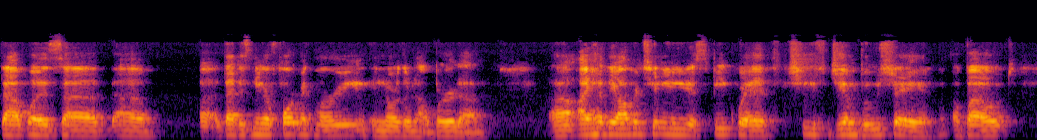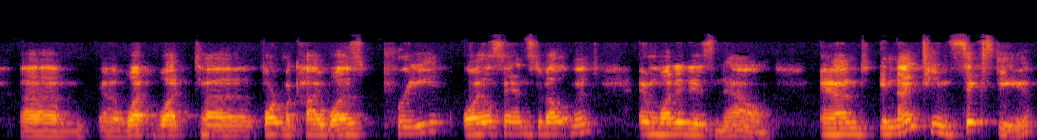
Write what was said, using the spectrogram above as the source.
that was uh, uh, uh, that is near Fort McMurray in northern Alberta. Uh, I had the opportunity to speak with Chief Jim Boucher about um, uh, what what uh, Fort McKay was pre oil sands development and what it is now. And in 1960,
